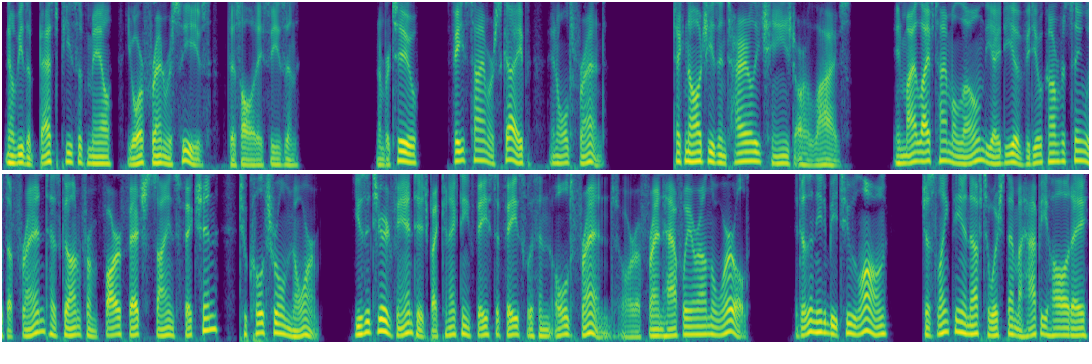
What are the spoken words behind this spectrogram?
And it'll be the best piece of mail your friend receives this holiday season. Number two, FaceTime or Skype an old friend. Technology has entirely changed our lives. In my lifetime alone, the idea of video conferencing with a friend has gone from far fetched science fiction to cultural norm. Use it to your advantage by connecting face to face with an old friend or a friend halfway around the world. It doesn't need to be too long, just lengthy enough to wish them a happy holiday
